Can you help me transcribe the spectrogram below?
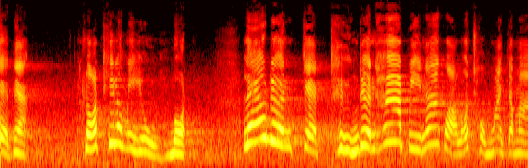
7 เนี่ยรถที่เรามีอยู่หมด แล้วเดือน 7 ถึงเดือน 5 ปีหน้ากว่ารถโฉมใหม่จะมา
